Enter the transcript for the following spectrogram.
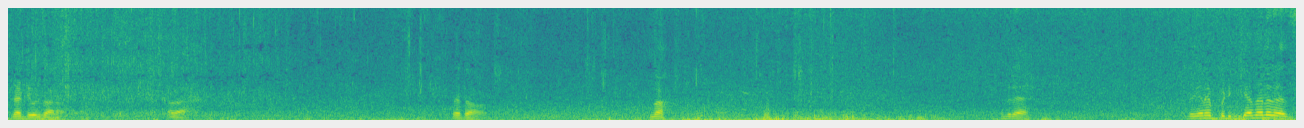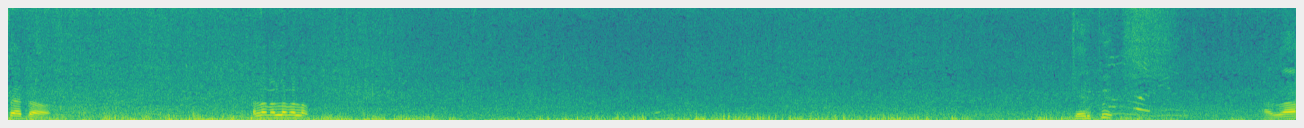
ഇത് അടിപൊളി സാധനം. അതാ. കേട്ടോ എന്നാ എന്തിനാ? ഇതിങ്ങനെ പിടിക്കാൻ തന്നെ രസാട്ടോ. വെള്ളം വെള്ളം വെള്ളം. ചെരുപ്പ്. അല്ലാ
